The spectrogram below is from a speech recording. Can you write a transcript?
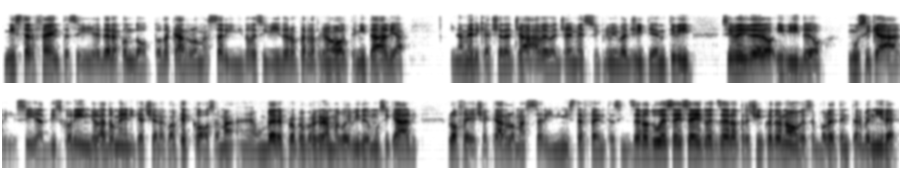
Mr. Fantasy ed era condotto da Carlo Massarini dove si videro per la prima volta in Italia, in America c'era già, aveva già emesso i primi vagiti MTV, si videro i video musicali. Sì, a Disco Ring la domenica c'era qualche cosa, ma eh, un vero e proprio programma con i video musicali lo fece Carlo Massarini, Mr. Fantasy 0266203529 se volete intervenire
